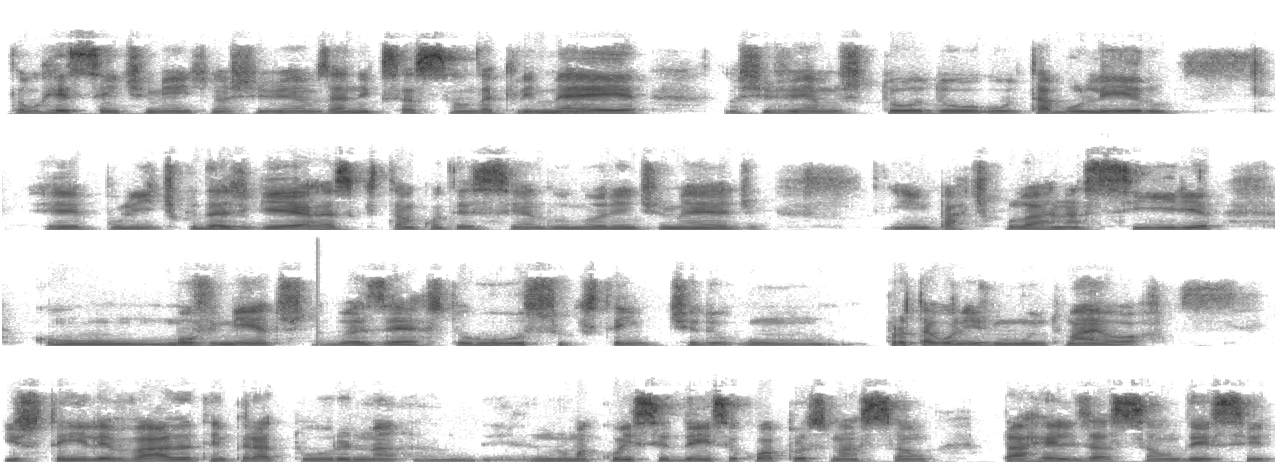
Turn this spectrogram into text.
Então, recentemente nós tivemos a anexação da Crimeia, nós tivemos todo o tabuleiro eh, político das guerras que estão acontecendo no Oriente Médio, em particular na Síria, com movimentos do exército russo que têm tido um protagonismo muito maior. Isso tem elevado a temperatura na, numa coincidência com a aproximação da realização desse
